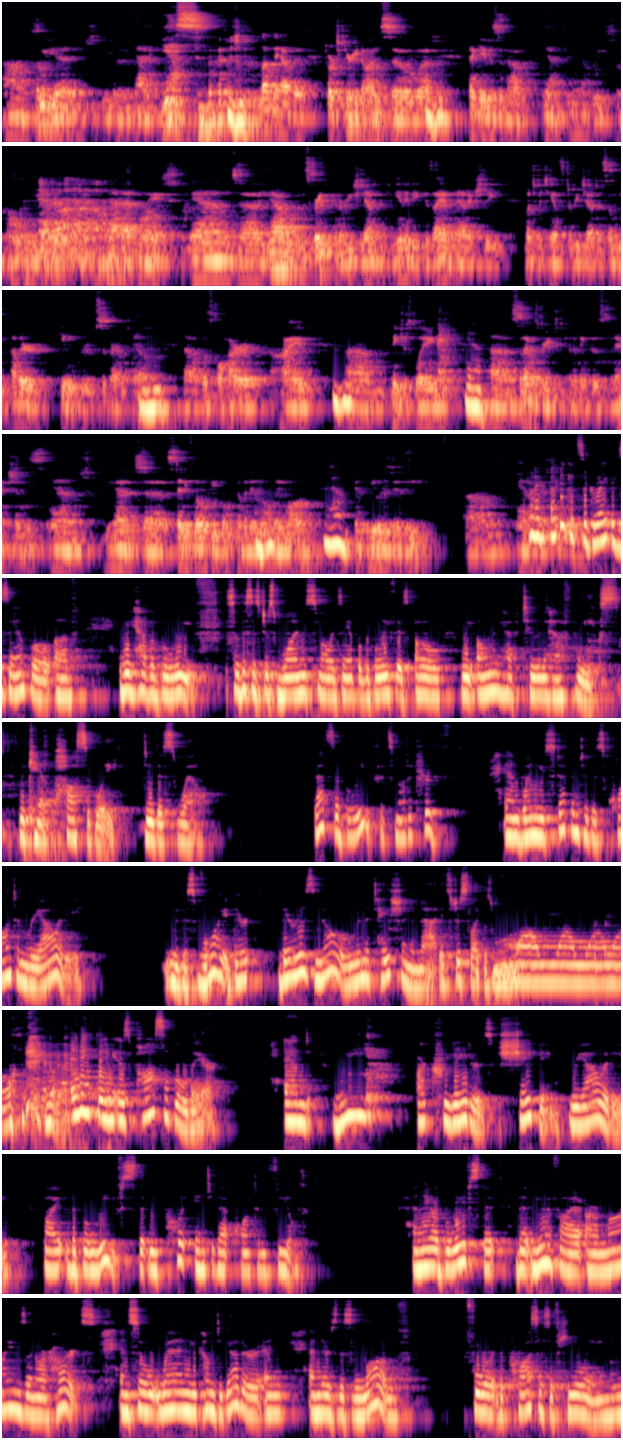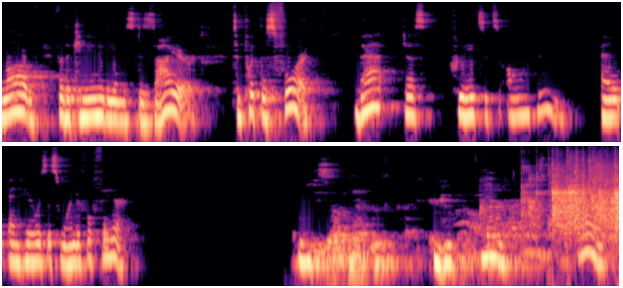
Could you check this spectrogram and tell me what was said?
Um, so we did, and she gave it an emphatic yes. she would love to have the torch carried on. So uh, Mhm. that gave us about yeah three and a half weeks for the whole thing together at that point. And uh, yeah, it was great kind of reaching out to the community because I hadn't had actually much of a chance to reach out to some of the other healing groups around town. Mhm. Uh, Blissful Heart, Hive, Mhm. um, Nature's Bling. Yeah. Uh, so that was great to kind of make those connections. And we had uh, a steady flow of people coming in all day long. Yeah. Kept the healers busy. Um, and And I, I think it's a great example of we have a belief. So this is just one small example. The belief is, oh, we only have two and a half weeks. We can't possibly do this well. That's a belief, it's not a truth. And when you step into this quantum reality with this void, there, there is no limitation in that. It's just like this wah, wah, wah, wah. You know, anything is possible there. And we are creators shaping reality by the beliefs that we put into that quantum field. And they are beliefs that, that unify our minds and our hearts. And so when you come together and, and there's this love for the process of healing and the love for the community and this desire to put this forth, that just creates its own thing. And, and here was this wonderful fair. You see all the canned food? Mhm. Yeah. Yeah.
